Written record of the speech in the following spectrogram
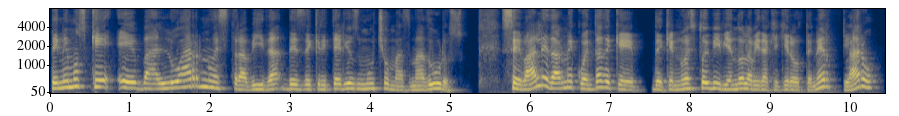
tenemos que evaluar nuestra vida desde criterios mucho más maduros. ¿Se vale darme cuenta de que, de que no estoy viviendo la vida que quiero tener? Claro.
